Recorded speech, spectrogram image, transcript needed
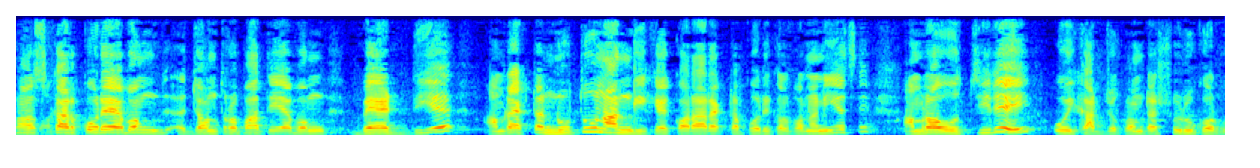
সংস্কার করে এবং যন্ত্রপাতি এবং বেড দিয়ে আমরা একটা নতুন আঙ্গিকে করার একটা পরিকল্পনা নিয়েছি। আমরা ও চিরেই ওই কার্যক্রমটা শুরু করব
